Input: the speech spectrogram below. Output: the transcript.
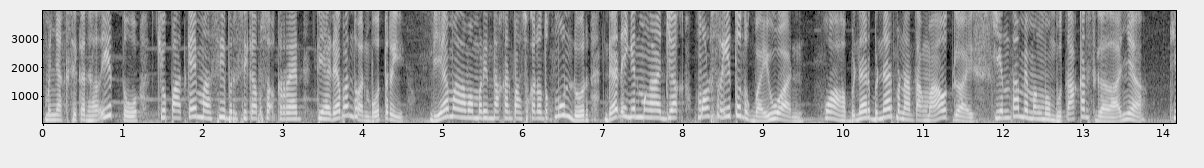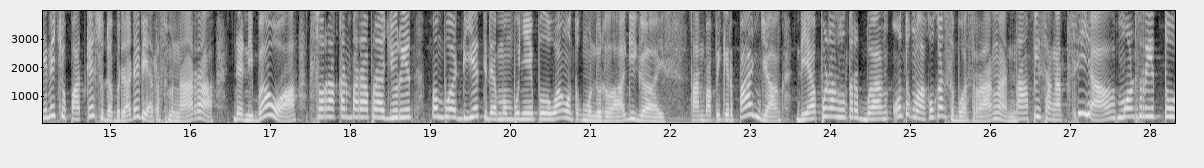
Menyaksikan hal itu, Cupatkai masih bersikap sok keren di hadapan Tuan Putri. Dia malah memerintahkan pasukan untuk mundur dan ingin mengajak monster itu untuk bayuan. Wah, benar-benar menantang maut, guys. Cinta memang membutakan segalanya. Kini Cupatke sudah berada di atas menara dan di bawah sorakan para prajurit membuat dia tidak mempunyai peluang untuk mundur lagi guys. Tanpa pikir panjang, dia pun langsung terbang untuk melakukan sebuah serangan. Tapi sangat sial, monster itu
